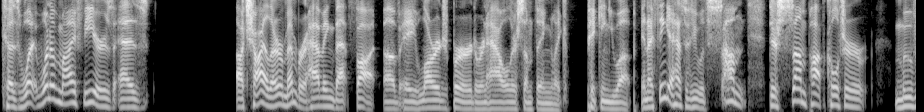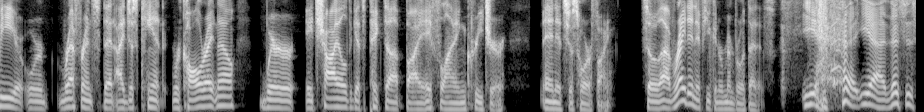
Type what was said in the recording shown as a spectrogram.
Because what one of my fears as a child, I remember having that thought of a large bird or an owl or something like picking you up. And I think it has to do with some, there's some pop culture movie or, or reference that I just can't recall right now where a child gets picked up by a flying creature and it's just horrifying. So uh, write in if you can remember what that is. Yeah, yeah. This is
